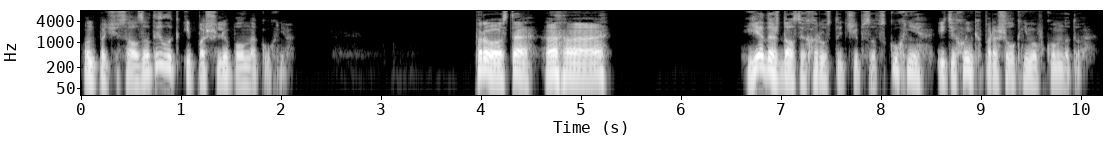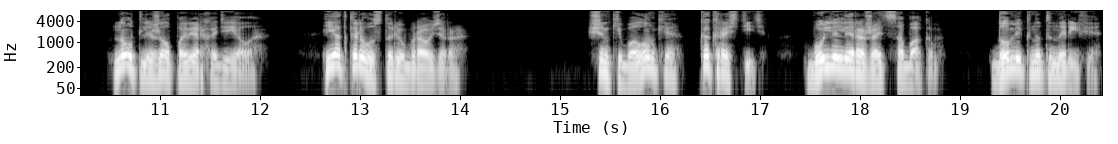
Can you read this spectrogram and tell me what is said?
Он почесал затылок и пошлепал на кухню. Просто, ага. Я дождался хруста чипсов с кухни и тихонько прошел к нему в комнату. Ноут лежал поверх одеяла. Я открыл историю браузера. Щенки-баллонки. Как растить? Больно ли рожать собакам? Домик на Тенерифе.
